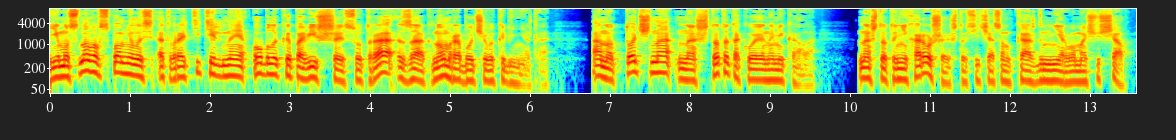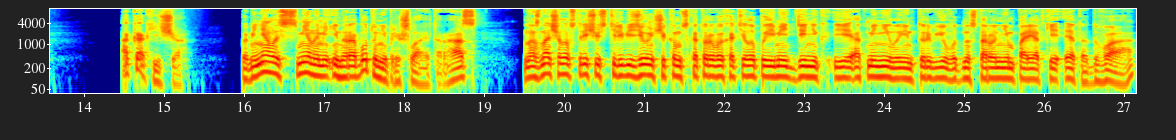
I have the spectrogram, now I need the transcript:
Ему снова вспомнилось отвратительное облако, повисшее с утра за окном рабочего кабинета. Оно точно на что-то такое намекало. На что-то нехорошее, что сейчас он каждым нервом ощущал. А как еще? Поменялась сменами и на работу не пришла, это раз – Назначила встречу с телевизионщиком, с которого хотела поиметь денег и отменила интервью в одностороннем порядке. Это два.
